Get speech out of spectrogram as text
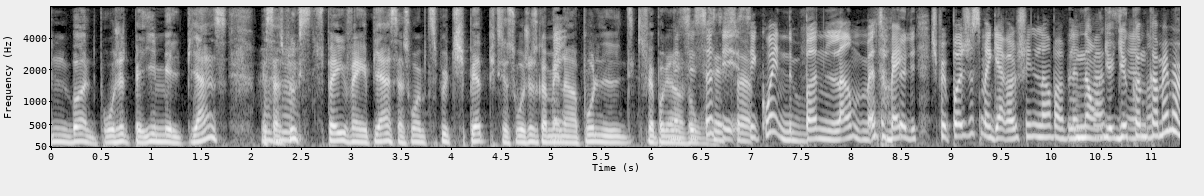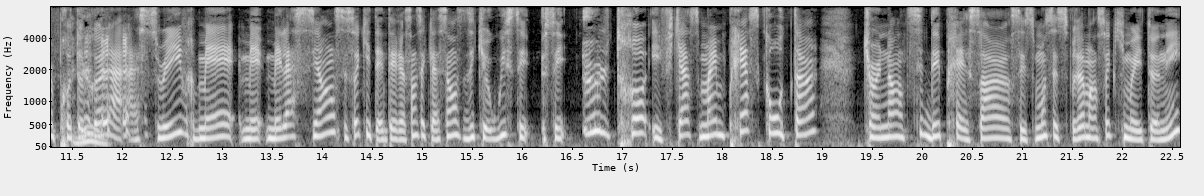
une bonne. Pas obligé de payer 1000 pièces, mais ça se mhm. peut que si tu payes 20 pièces, ça soit un petit peu chipette puis que ce soit juste comme une ampoule qui fait pas grand chose. C'est ça, c'est quoi une bonne lampe ben, Je peux pas juste me garocher une lampe en pleine Non, il y, a comme quand même un protocole à, à, suivre, mais mais mais la science, c'est ça qui est intéressant, c'est que la science dit que oui, c'est c'est ultra efficace, même presque autant qu'un antidépresseur. C'est moi, c'est vraiment ça qui m'a étonné.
